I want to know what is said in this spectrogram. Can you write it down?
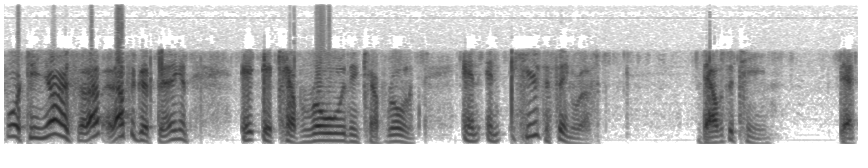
14 yards, so that, that's a good thing." And it, it kept rolling and kept rolling. And and here's the thing, Russ. That was a team that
